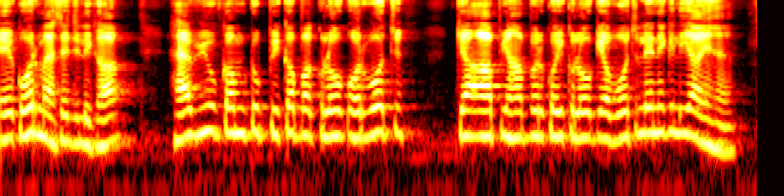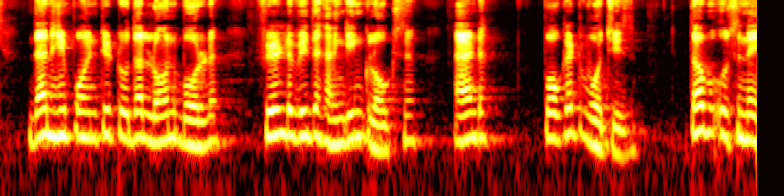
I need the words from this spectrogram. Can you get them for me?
एक और मैसेज लिखा have you come to pick up a clock or watch क्या आप यहाँ पर कोई क्लॉक या वॉच लेने के लिए आए हैं? Then he pointed to the long board filled with hanging clocks and pocket watches तब उसने,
